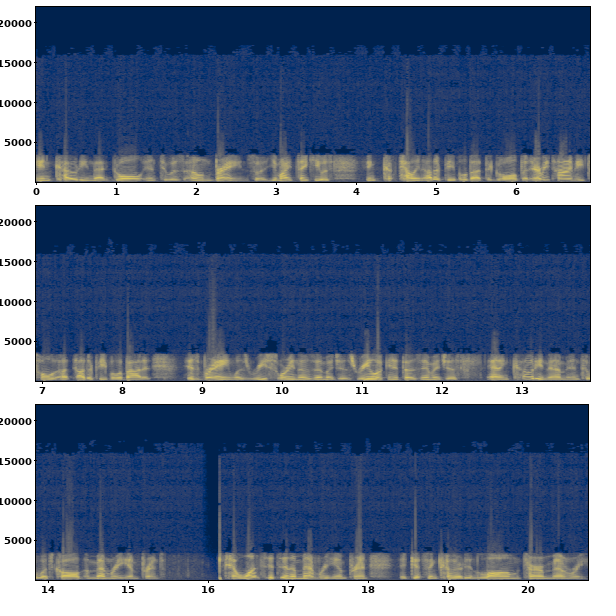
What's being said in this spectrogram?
encoding that goal into his own brain. So you might think he was telling other people about the goal, but every time he told other people about it, his brain was resorting those images, relooking at those images, and encoding them into what's called a memory imprint. And once it's in a memory imprint, it gets encoded in long-term memory.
